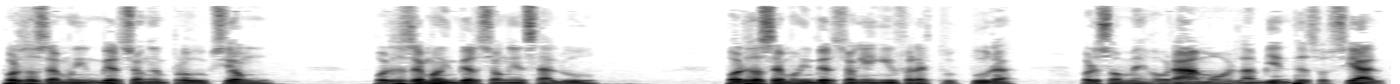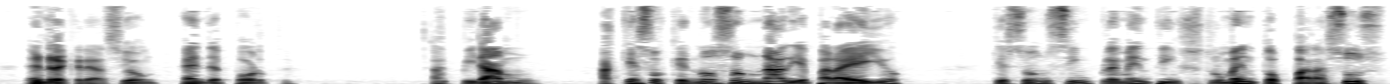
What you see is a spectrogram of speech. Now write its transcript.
por eso hacemos inversión en producción, por eso hacemos inversión en salud, por eso hacemos inversión en infraestructura, por eso mejoramos el ambiente social, en recreación, en deporte. Aspiramos a que esos que no son nadie para ellos, que son simplemente instrumentos para sus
